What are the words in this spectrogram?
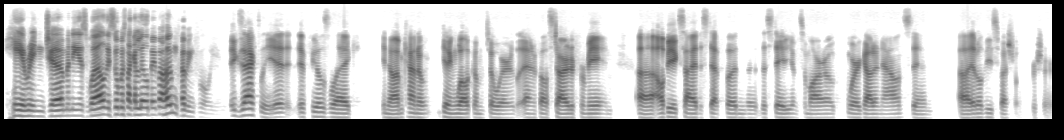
here in Germany as well. It's almost like a little bit of a homecoming for you. Exactly. It it feels like you know I'm kind of getting welcome to where the NFL started for me, and uh, I'll be excited to step foot in the, the stadium tomorrow where it got announced, and uh, it'll be special for sure.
